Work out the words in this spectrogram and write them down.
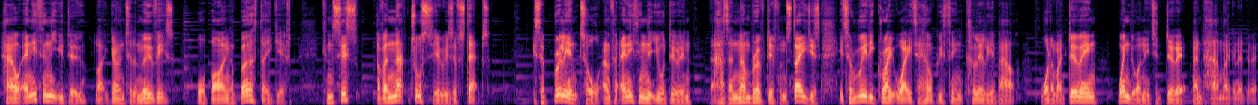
how anything that you do, like going to the movies or buying a birthday gift, consists of a natural series of steps. It's a brilliant tool, and for anything that you're doing that has a number of different stages, it's a really great way to help you think clearly about what am I doing, when do I need to do it, and how am I going to do it.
